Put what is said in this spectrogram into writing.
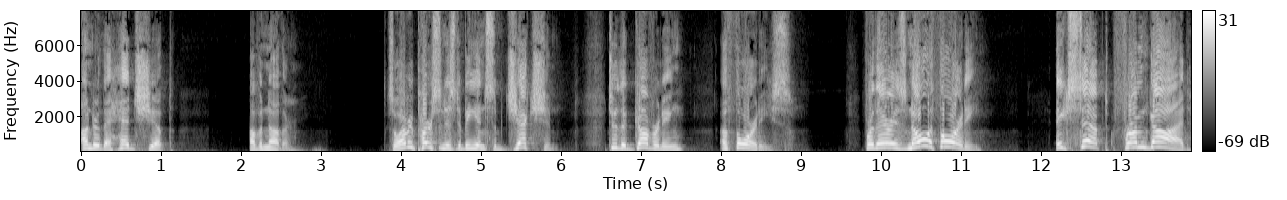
under the headship of another. So every person is to be in subjection to the governing authorities. For there is no authority except from God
